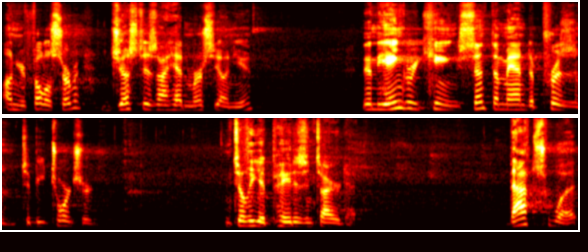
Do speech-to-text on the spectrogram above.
on your fellow servant just as I had mercy on you?" Then the angry king sent the man to prison to be tortured until he had paid his entire debt. That's what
